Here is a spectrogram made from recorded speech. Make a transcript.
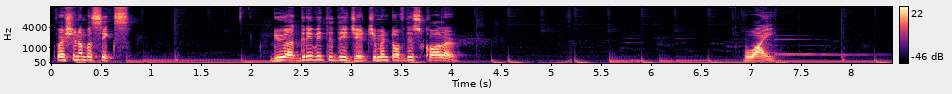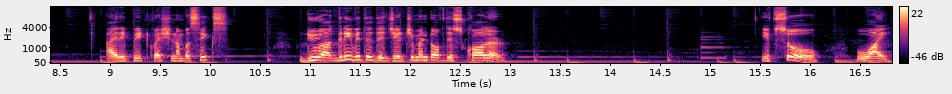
Question number 6. Do you agree with the judgment of the scholar? Why? I repeat question number 6. Do you agree with the judgment of the scholar? If so, why?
